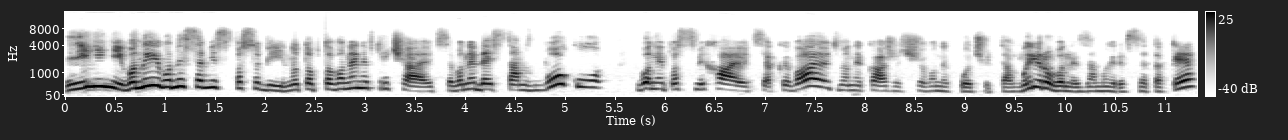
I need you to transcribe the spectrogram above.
Ні, ні, ні. Вони, вони самі по собі. Ну тобто вони не втручаються. Вони десь там збоку, вони посміхаються, кивають, вони кажуть, що вони хочуть там миру, вони за мир і все таке.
